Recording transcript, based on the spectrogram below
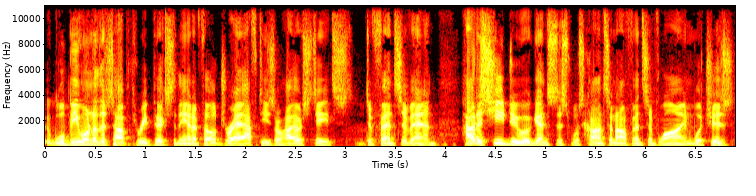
will be one of the top three picks in the NFL draft. He's Ohio State's defensive end. How does he do against this Wisconsin offensive line, which is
